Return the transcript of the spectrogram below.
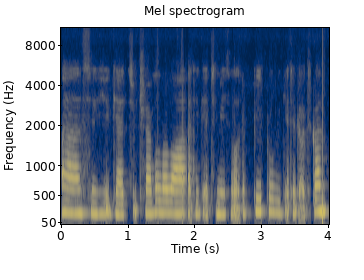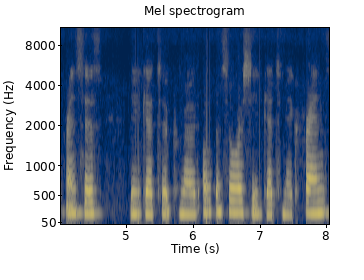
Uh, so you get to travel a lot, you get to meet a lot of people, you get to go to conferences, you get to promote open source, you get to make friends,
